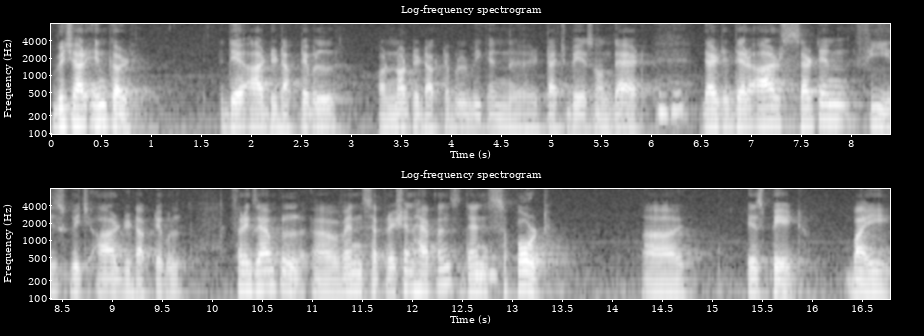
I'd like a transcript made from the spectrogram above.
which are incurred. They are deductible or not deductible. We can uh, touch base on that. That there are certain fees which are deductible. For example, uh, when separation happens, then support uh, is paid by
